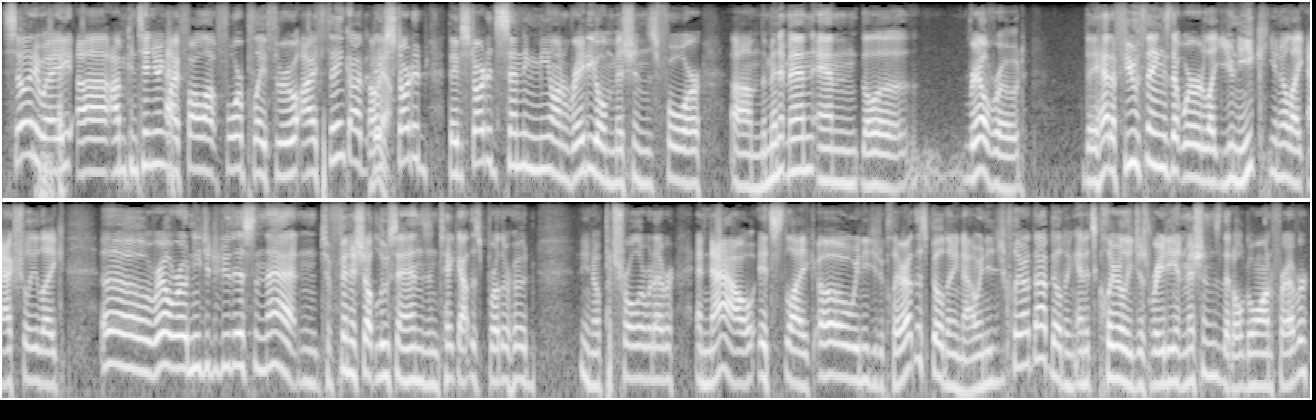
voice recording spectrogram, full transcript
So anyway, uh, I'm continuing my Fallout 4 playthrough. I think I've, Oh, they've yeah. started they've started sending me on radio missions for um, the Minutemen and the Railroad. They had a few things that were like unique, you know, like actually like, oh, Railroad needs you to do this and that, and to finish up loose ends and take out this Brotherhood, you know, patrol or whatever. And now it's like, oh, we need you to clear out this building. Now we need you to clear out that building, and it's clearly just Radiant missions that'll go on forever.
